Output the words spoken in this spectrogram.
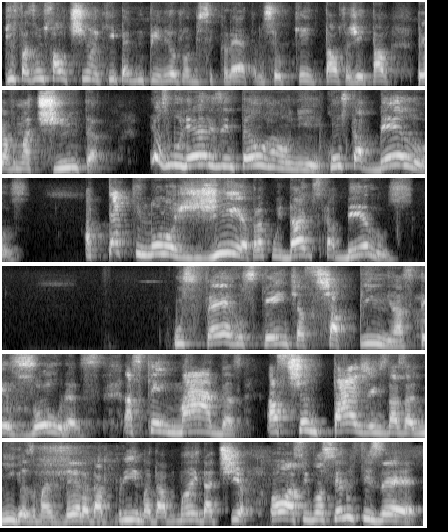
Preciso fazer um saltinho aqui, pega um pneu de uma bicicleta, não sei o que e tal, se ajeitava, pegava uma tinta. E as mulheres, então, Raoni, com os cabelos a tecnologia para cuidar dos cabelos, os ferros quentes, as chapinhas, as tesouras, as queimadas, as chantagens das amigas mais velhas, da prima, da mãe, da tia. Ó, oh, se você não fizer,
